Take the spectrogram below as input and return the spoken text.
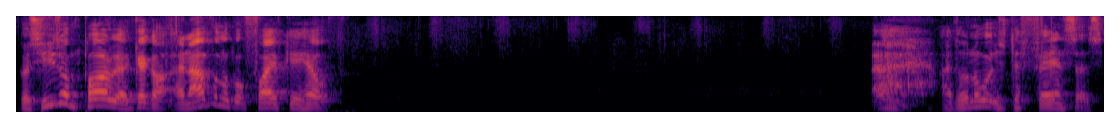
Because he's on par with a Giga, and I've only got 5k health. Uh, I don't know what his defense is.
